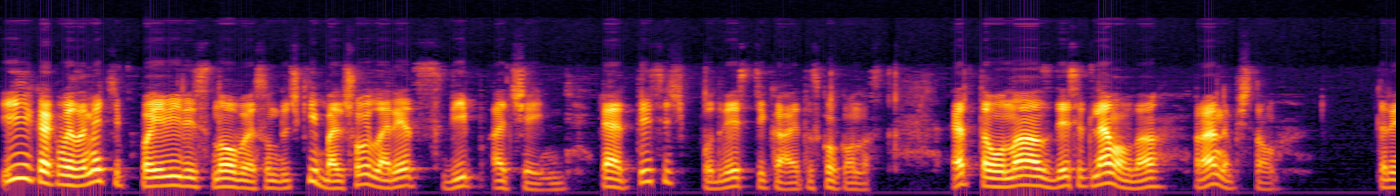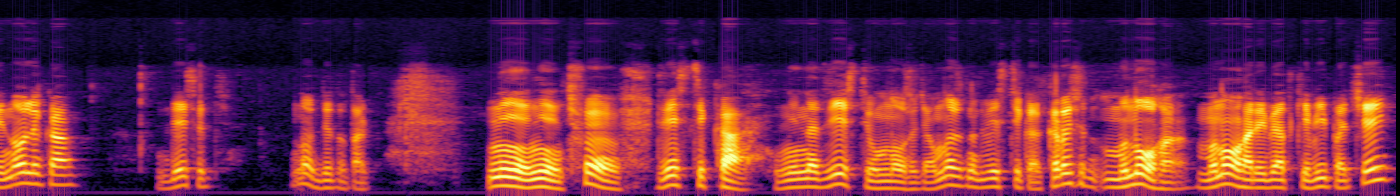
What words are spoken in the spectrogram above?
И, как вы заметите, появились новые сундучки. Большой ларец VIP очей. 5000 по 200к. Это сколько у нас? Это у нас 10 лямов, да? Правильно посчитал? 3 нолика. 10. Ну, где-то так. Не, не, что 200к. Не на 200 умножить, а умножить на 200к. Короче, много. Много, ребятки, VIP очей.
